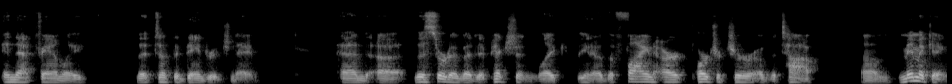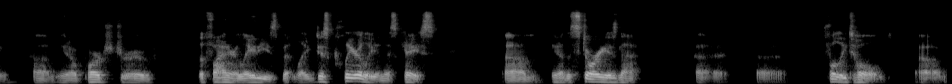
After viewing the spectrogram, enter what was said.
in that family that took the Dandridge name. And uh, this sort of a depiction, like, you know, the fine art portraiture of the top, um, mimicking, um, you know, portraiture of the finer ladies, but like just clearly in this case, um, you know, the story is not uh, uh, fully told. Um,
